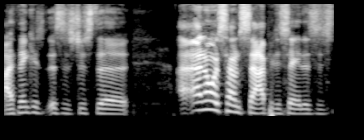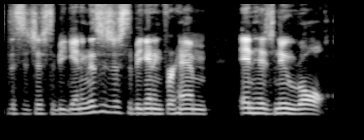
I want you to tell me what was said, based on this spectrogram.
I think this is just the. I know it sounds sappy to say this is this is just the beginning. This is just the beginning for him in his new role,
